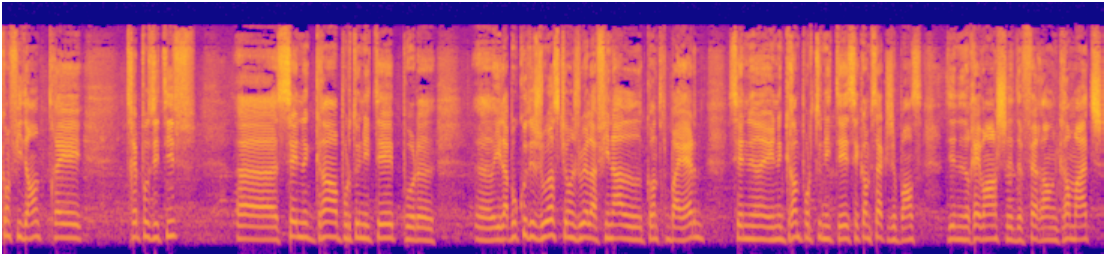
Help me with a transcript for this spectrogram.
confident, très, très positif. Euh, C'est une grande opportunité pour. euh, euh, il y a beaucoup de joueurs qui ont joué la finale contre Bayern. C'est une, une grande opportunité. C'est comme ça que je pense d'une revanche, de faire un grand match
